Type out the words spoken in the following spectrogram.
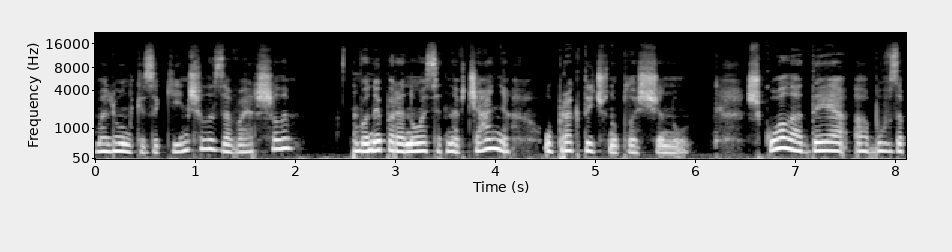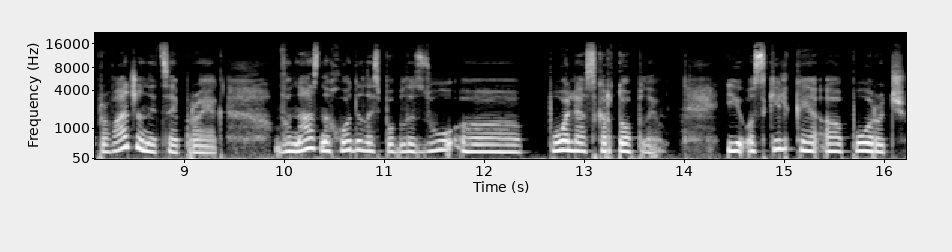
малюнки закінчили, завершили, вони переносять навчання у практичну площину. Школа, де був запроваджений цей проєкт, вона знаходилась поблизу поля з картоплею. І оскільки поруч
